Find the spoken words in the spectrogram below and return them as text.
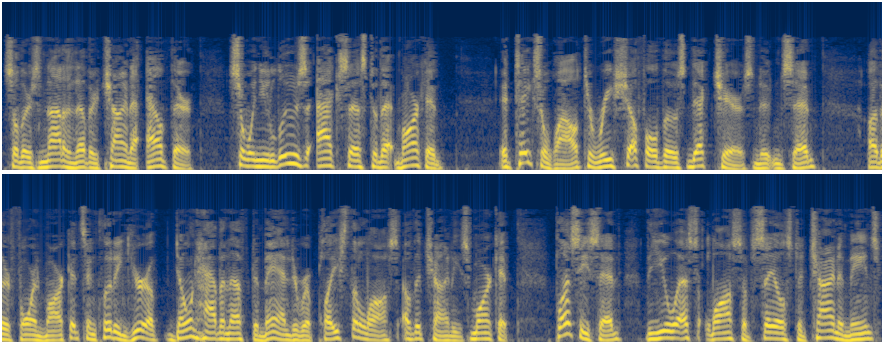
so there's not another China out there. So when you lose access to that market, it takes a while to reshuffle those deck chairs, Newton said. Other foreign markets, including Europe, don't have enough demand to replace the loss of the Chinese market. Plus, he said, the U.S. loss of sales to China means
